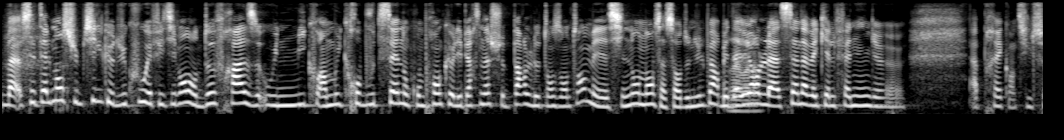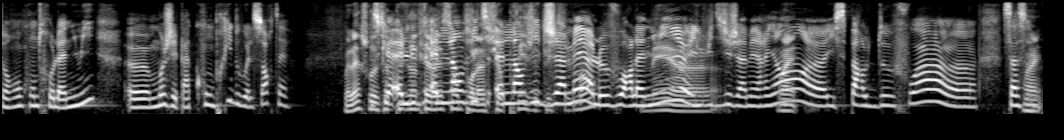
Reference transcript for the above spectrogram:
Bah, c'est tellement subtil que du coup, effectivement, dans deux phrases ou une micro, un micro bout de scène, on comprend que les personnages se parlent de temps en temps, mais sinon, non, ça sort de nulle part. Mais Ouais, d'ailleurs, voilà. la scène avec Elle Fanning, euh, après, quand ils se rencontrent la nuit, euh, moi, j'ai pas compris d'où elle sortait. Voilà, je trouve ça plus elle intéressant pour la l'invite, elle surprise, l'invite jamais à le voir la nuit, euh, il lui dit jamais rien, ouais. euh, ils se parlent deux fois. euh, ça, Ouais.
